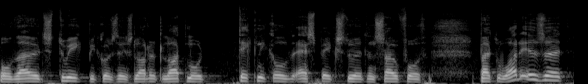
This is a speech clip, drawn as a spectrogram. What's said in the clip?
although it's tweaked because there's a lot, a lot more technical aspects to it and so forth. But what is it?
